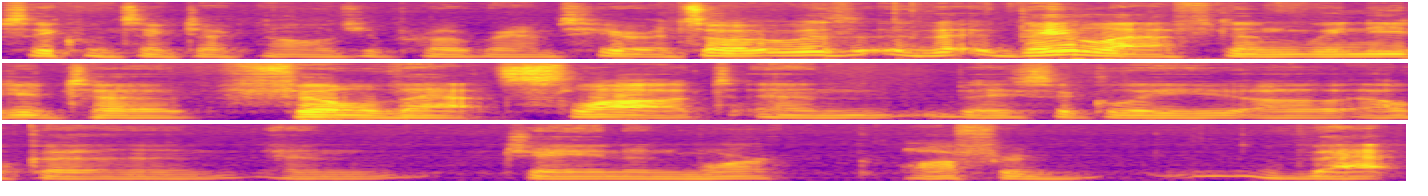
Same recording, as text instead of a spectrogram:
sequencing technology programs here, and so it was. They left, and we needed to fill that slot. And basically, uh, Elke and, and Jane and Mark offered that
